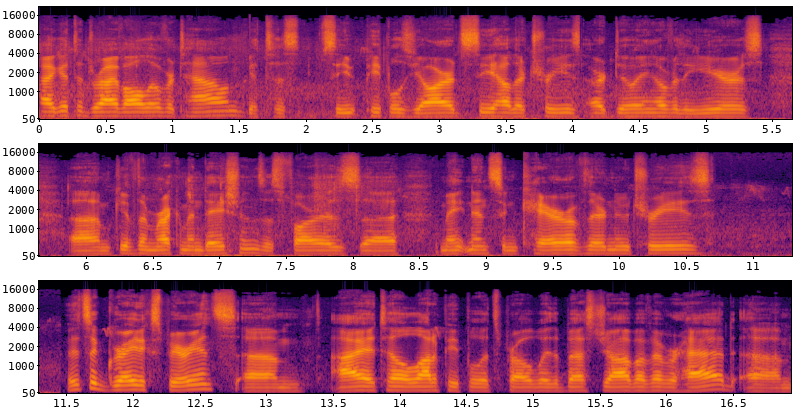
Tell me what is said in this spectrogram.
I get to drive all over town, get to see people's yards, see how their trees are doing over the years, um, give them recommendations as far as uh, maintenance and care of their new trees. It's a great experience. Um, I tell a lot of people it's probably the best job I've ever had. Um,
